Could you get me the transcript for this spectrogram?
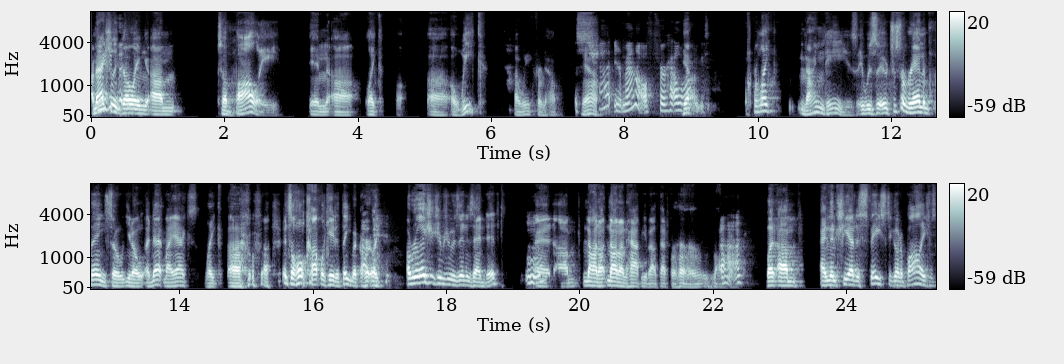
I'm actually going um to Bali in uh like uh, a week, a week from now. Yeah. Shut your mouth for how long? Yeah. For like nine days. It was, it was just a random thing. So, you know, Annette, my ex, like uh it's a whole complicated thing, but her like a relationship she was in is ended. Mm-hmm. And um not not unhappy about that for her. Uh-huh. But um and then she had a space to go to Bali. She was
